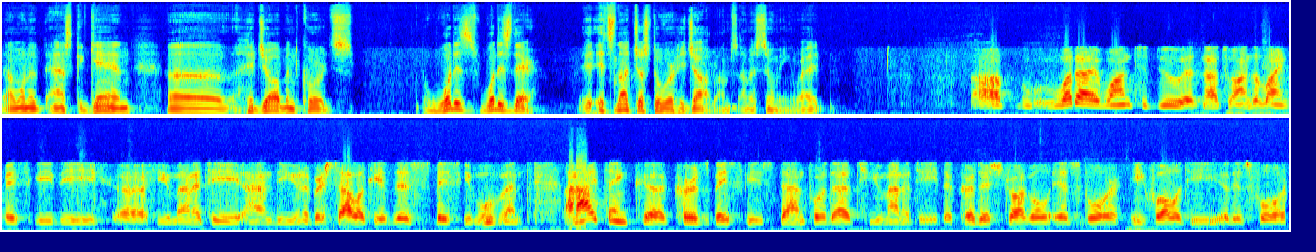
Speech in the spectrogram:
I want to ask again uh, hijab and Kurds. What is what is there? It's not just over hijab, I'm, I'm assuming, right? What I want to do is not to underline basically the uh, humanity and the universality of this basically movement. And I think uh, Kurds basically stand for that humanity. The Kurdish struggle is for equality, it is for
